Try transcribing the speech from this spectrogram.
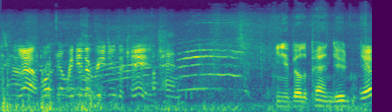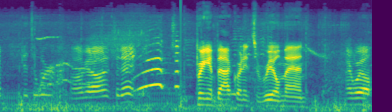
and have yeah, we're, we need to redo the cage. a pen. You need to build a pen, dude. Yep. Get to work. I'll get on it today. Bring it back when it's a real man. I will.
